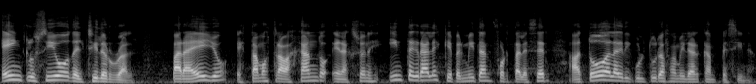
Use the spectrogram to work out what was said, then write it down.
e inclusivo del Chile rural. Para ello estamos trabajando en acciones integrales que permitan fortalecer a toda la agricultura familiar campesina.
